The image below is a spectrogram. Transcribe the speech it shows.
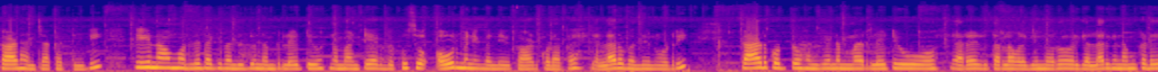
ಕಾರ್ಡ್ ಹಂಚಾಕತ್ತೀವಿ. ಈಗ ನಾವು ಮೊದಲೇದಾಗಿ ಬಂದಿದ್ದು ನಮ್ಮ ರಿಲೇಟಿವ್ ನಮ್ಮ ಅಂಟಿ ಆಗಬೇಕು. ಸೊ ಅವ್ರ ಮನೆಗೆ ಬಂದೀವಿ ಕಾರ್ಡ್ ಕೊಡೋಕೆ. ಎಲ್ಲರೂ ಬಂದೀವಿ ನೋಡ್ರಿ. ಕಾರ್ಡ್ ಕೊಟ್ಟು ಹಾಗೆ ನಮ್ಮ ರಿಲೇಟಿವ್ ಯಾರ್ಯಾರು ಇರ್ತಾರಲ್ಲ ಒಳಗಿನವರು ಅವ್ರಿಗೆಲ್ಲರಿಗೆ ನಮ್ಮ ಕಡೆ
